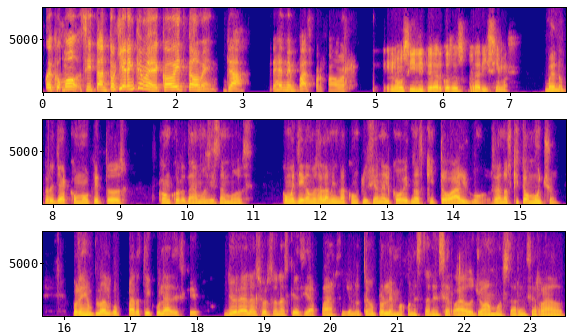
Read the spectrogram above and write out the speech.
Fue como, si tanto quieren que me dé COVID, tomen, ya, déjenme en paz, por favor. No, sí, literal, cosas rarísimas. Bueno, pero ya como que todos concordamos y estamos, como llegamos a la misma conclusión, el COVID nos quitó algo, o sea, nos quitó mucho. Por ejemplo, algo particular es que yo era de las personas que decía, parce, yo no tengo problema con estar encerrado, yo amo estar encerrado,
